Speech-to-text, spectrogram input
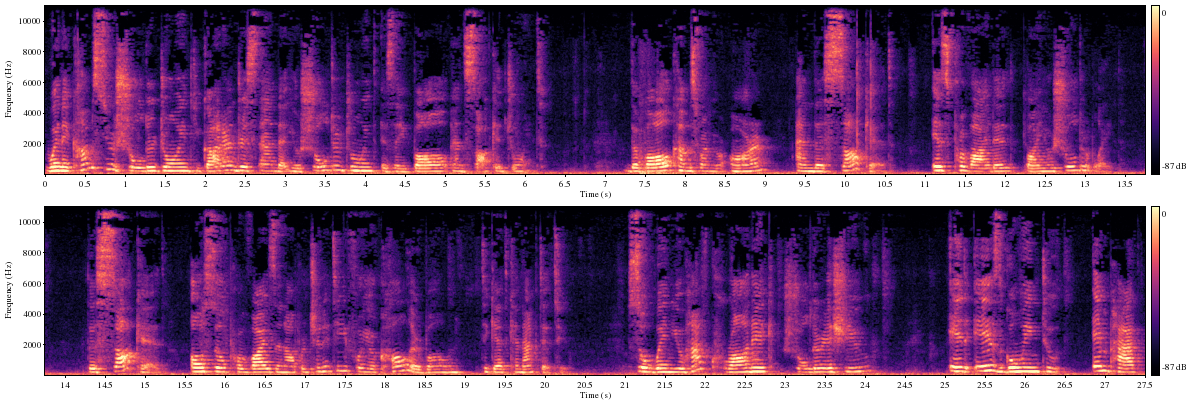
When it comes to your shoulder joint, you got to understand that your shoulder joint is a ball and socket joint. The ball comes from your arm and the socket is provided by your shoulder blade. The socket also provides an opportunity for your collarbone to get connected to. So when you have chronic shoulder issue, it is going to impact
